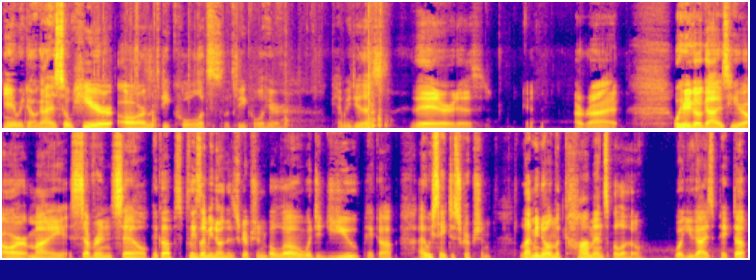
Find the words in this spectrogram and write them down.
Here we go, guys. So here are, let's be cool. Let's let's be cool here. Can we do this? There it is. Okay. All right. Well, here you go, guys. Here are my Severin sale pickups. Please let me know in the description below. What did you pick up? I always say description. Let me know in the comments below what you guys picked up.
